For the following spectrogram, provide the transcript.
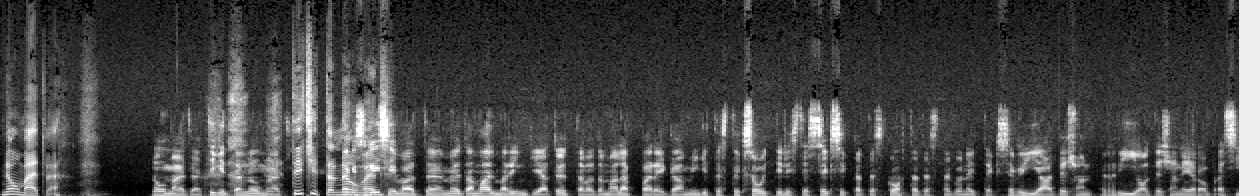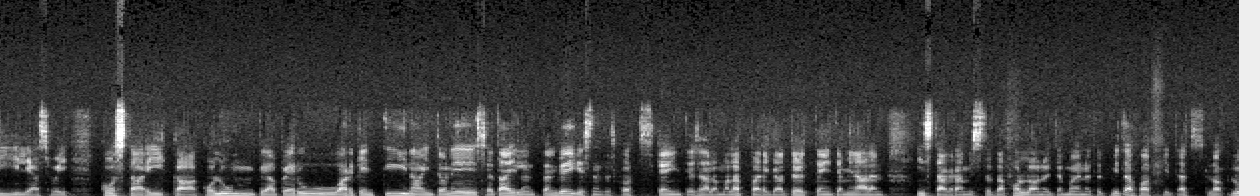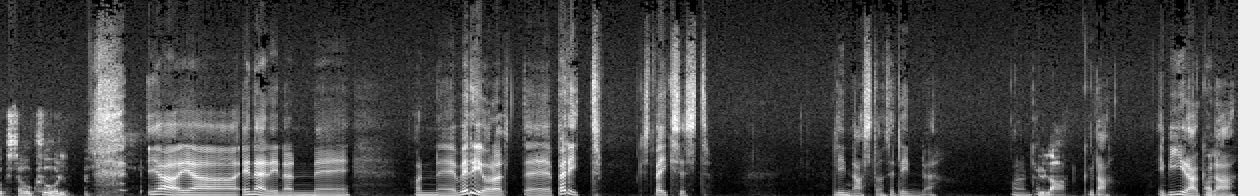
nomad või? Nomad digital nomad. Digital nomad. kes reisivad eh, mööda maailma ringi ja töötavad oma läppariga mingitest eksootilistest seksikatest kohtadest nagu näiteks Rio de, Rio de Janeiro Brasiilias või Costa Rica, Kolumbia, Peruu, Argentiina, Indoneesia, Tailand. ta on kõigis nendes kohtades käinud ja seal oma läppariga tööd teinud ja mina olen Instagramis teda follow nud ja mõelnud, et mida fuck'i, that looks so cool. ja, ja Enelin on, on Verioralt pärit sihukesest väiksest linnast, on see linn või? küla. küla, ei Viira küla.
